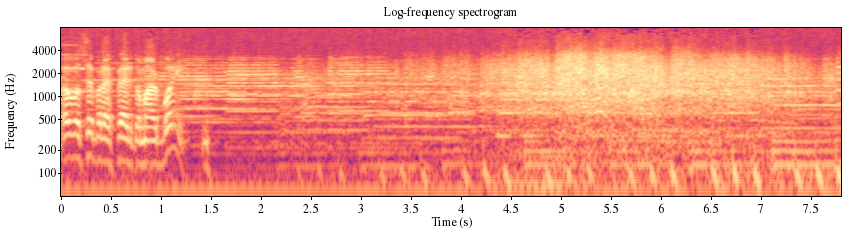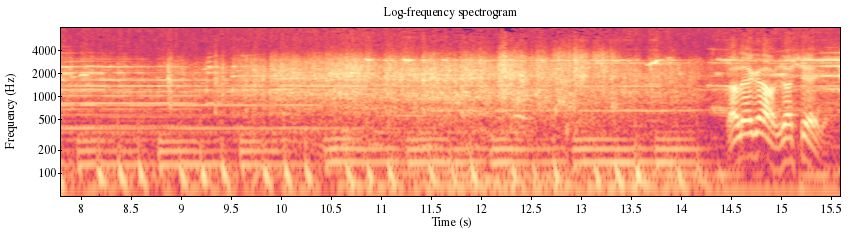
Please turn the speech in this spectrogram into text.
Mas você prefere tomar banho? Tá legal, já chega.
